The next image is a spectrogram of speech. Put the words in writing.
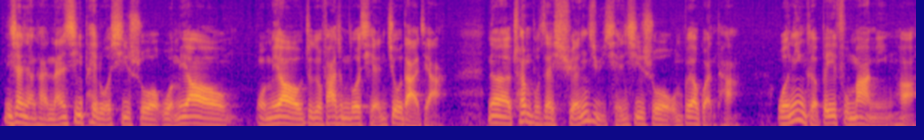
你想想看，南希佩罗西说我们要我们要这个发这么多钱救大家，那川普在选举前夕说我们不要管他，我宁可背负骂名哈，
